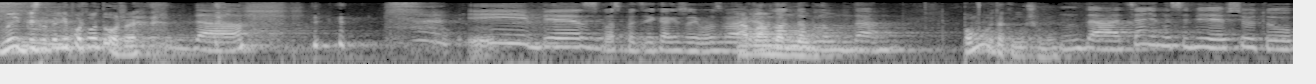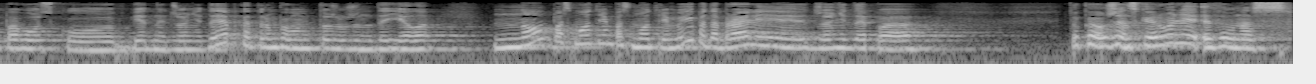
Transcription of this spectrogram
Ну и без Натали Портман тоже. Да. И без, господи, как же его звали? Орландо Блум. Блум, да. По-моему, это к лучшему. Да, тянет на себе всю эту повозку бедный Джонни Депп, которому, по-моему, тоже уже надоело. Но посмотрим, посмотрим. И подобрали Джонни Деппа только в женской роли. Это у нас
